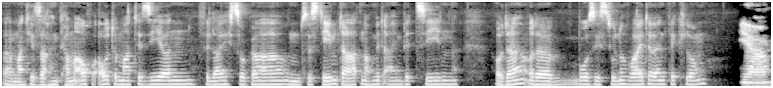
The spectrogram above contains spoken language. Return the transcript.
Äh, manche Sachen kann man auch automatisieren, vielleicht sogar und Systemdaten noch mit einbeziehen, oder? Oder wo siehst du noch weitere Entwicklung? Ja,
